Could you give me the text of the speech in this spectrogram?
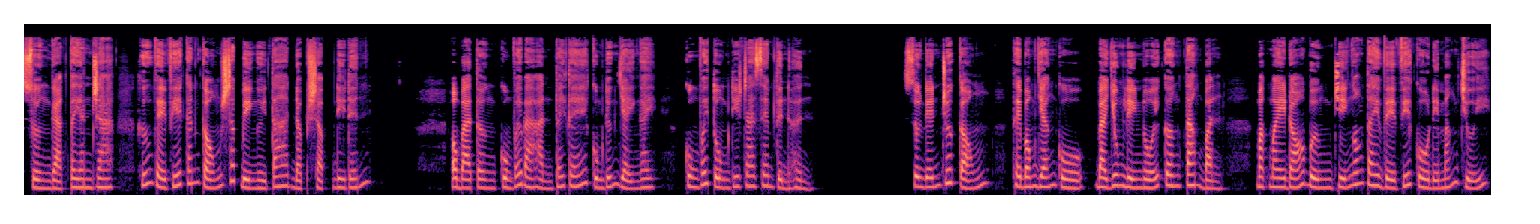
Xuân gạt tay anh ra, Hướng về phía cánh cổng sắp bị người ta đập sập đi đến. Ông bà Tần cùng với bà Hành thấy thế Cũng đứng dậy ngay, Cùng với Tùng đi ra xem tình hình. Xuân đến trước cổng, Thấy bóng dáng cô, Bà Dung liền nổi cơn tam bành. Mặt mày đó bừng, chỉ ngón tay về phía cô để mắng chửi.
